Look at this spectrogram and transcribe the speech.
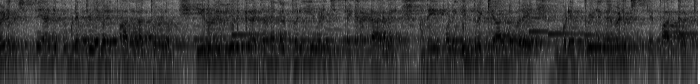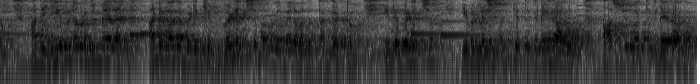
வெளிச்சத்தை அனுப்பி உடைய பிள்ளைகளை பாதுகாத்துள்ளோம் ஈருளில் இருக்கிற ஜனங்கள் பெரிய வெளிச்சத்தை கண்டார்கள். அதே போல இன்றைக்கு ஆண்டவரே உங்களுடைய பிள்ளைகள் வெளிச்சத்தை பார்க்கட்டும். அந்த ஈருள்ளவர்கள் அவர்கள் மேல அணுகாதபடிக்கு வெளிச்சம் அவர்கள் மேல வந்து தங்கட்டும். இந்த வெளிச்சம் இவர்களை சத்தியத்துக்கு நேராகவும் ஆசீர்வாதத்துக்கு நேராகவும்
